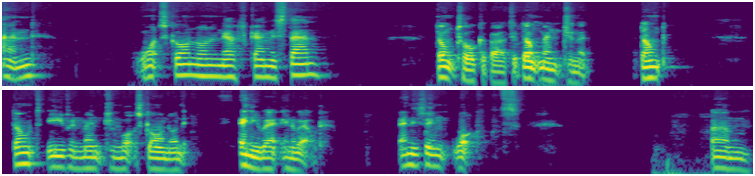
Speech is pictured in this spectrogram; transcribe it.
And what's going on in Afghanistan? Don't talk about it. Don't mention it. Don't don't even mention what's going on anywhere in the world. Anything what's um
